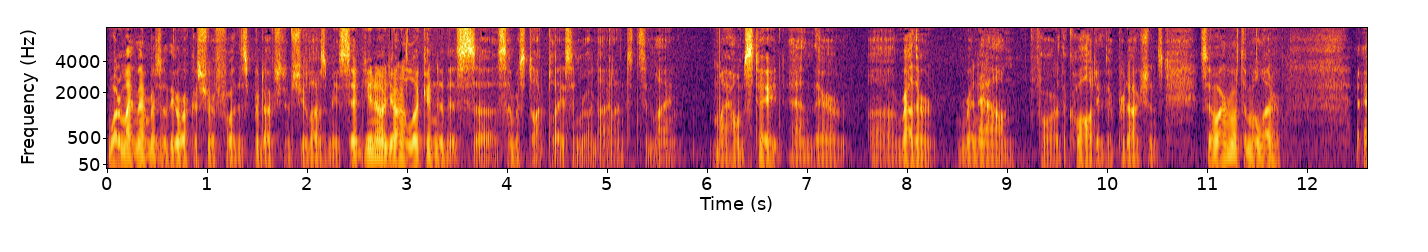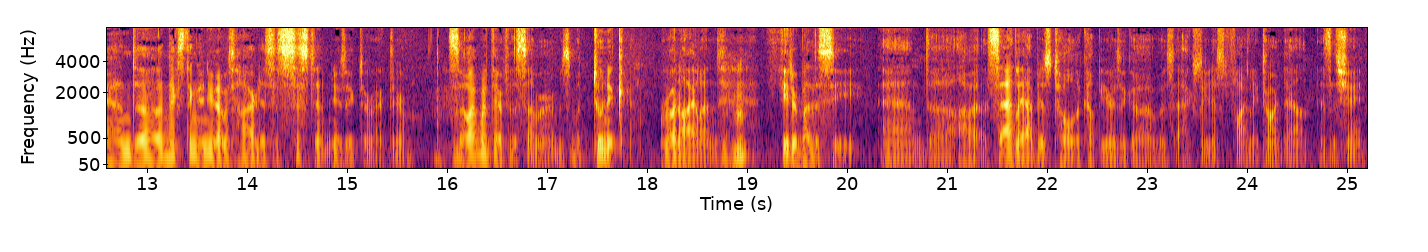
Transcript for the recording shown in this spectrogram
one of my members of the orchestra for this production of She Loves Me said, "You know, you ought to look into this uh, summer stock place in Rhode Island. It's in my my home state, and they're uh, rather renowned for the quality of their productions." So I wrote them a letter. And uh, next thing I knew, I was hired as assistant music director. Mm-hmm. So I went there for the summer. It was Matunuck, Rhode Island. Mm-hmm. Theater by the Sea. And uh, sadly, I was told a couple years ago it was actually just finally torn down. It's a shame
